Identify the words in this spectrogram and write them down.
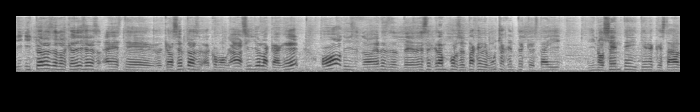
Y, y tú eres de los que dices, este, que aceptas como, ah, sí, yo la cagué, o eres de, de ese gran porcentaje de mucha gente que está ahí inocente y tiene que estar...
